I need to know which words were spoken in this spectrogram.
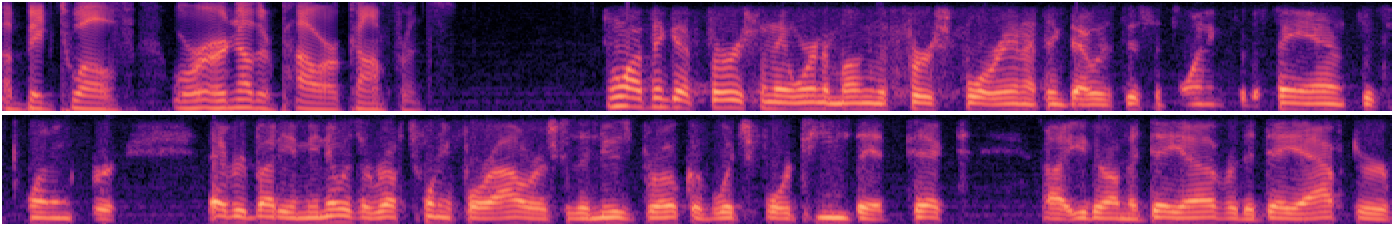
a Big 12 or another power conference. Well, I think at first when they weren't among the first four in, I think that was disappointing for the fans, disappointing for everybody. I mean, it was a rough 24 hours because the news broke of which four teams they had picked. Uh, either on the day of or the day after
